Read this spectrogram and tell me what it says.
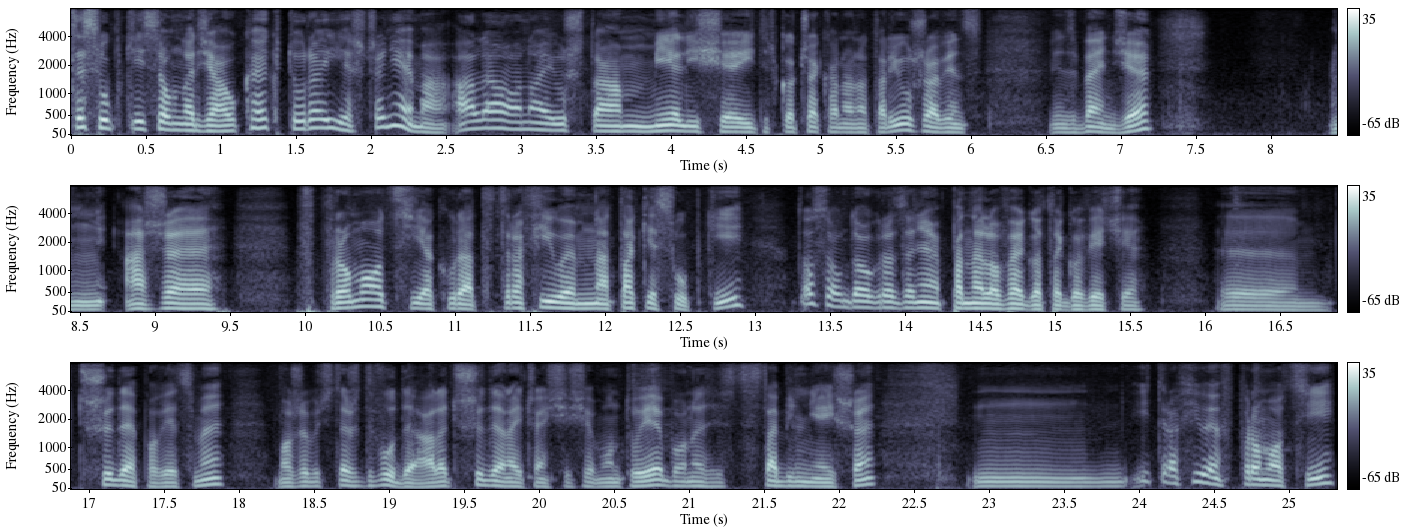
Te słupki są na działkę, której jeszcze nie ma, ale ona już tam mieli się i tylko czeka na notariusza, więc, więc będzie. Mm, A że w promocji akurat trafiłem na takie słupki, to są do ogrodzenia panelowego, tego wiecie, ym, 3D powiedzmy, może być też 2D, ale 3D najczęściej się montuje, bo one jest stabilniejsze. Ym, I trafiłem w promocji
